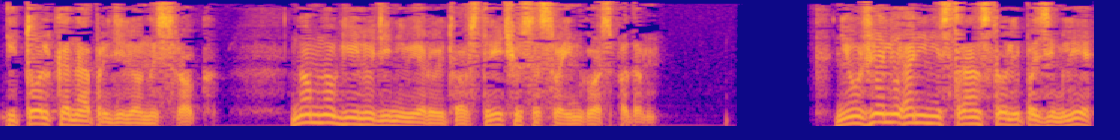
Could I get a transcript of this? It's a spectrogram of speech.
и только на определенный срок. Но многие люди не веруют во встречу со своим Господом. Неужели они не странствовали по земле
